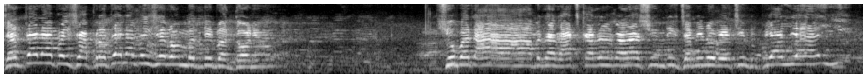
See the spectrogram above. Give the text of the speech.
જનતાના પૈસા પ્રજાના પૈસે રામ મંદિર બંધોણ્યું. શું બધા આ- બધા રાજકારણ વાળા શું જમીનો વેચીને રૂપિયા લ્યા?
